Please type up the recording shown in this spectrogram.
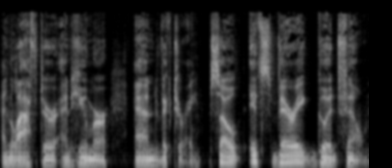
and laughter and humor and victory. So it's very good film.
